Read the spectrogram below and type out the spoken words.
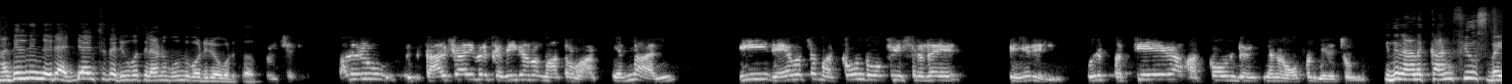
അതിൽ നിന്ന് ഒരു അഡ്വാൻസ് രൂപത്തിലാണ് മൂന്ന് കോടി രൂപ കൊടുത്തത്. അതൊരു താൽക്കാലിക ഒരു ക്രമീകരണം മാത്രമാണ്. എന്നാൽ ഈ ദേവസ്വം അക്കൗണ്ട് ഓഫീസറുടെ പേരിൽ ഒരു പ്രത്യേക അക്കൗണ്ട് ഞങ്ങൾ ഓപ്പൺ ചെയ്തിട്ടുണ്ട്. ഇതിനാണ് കൺഫ്യൂസ് ബൈ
